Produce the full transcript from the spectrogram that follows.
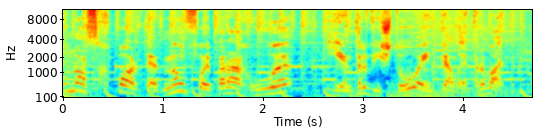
O nosso repórter não foi para a rua e entrevistou em teletrabalho.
